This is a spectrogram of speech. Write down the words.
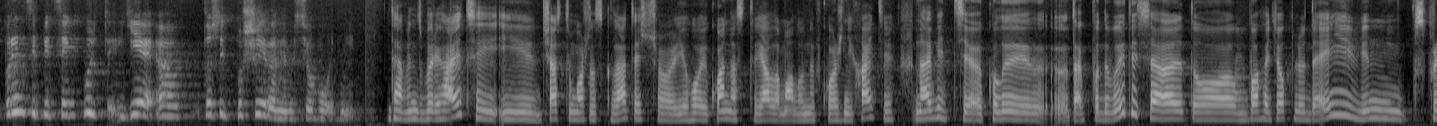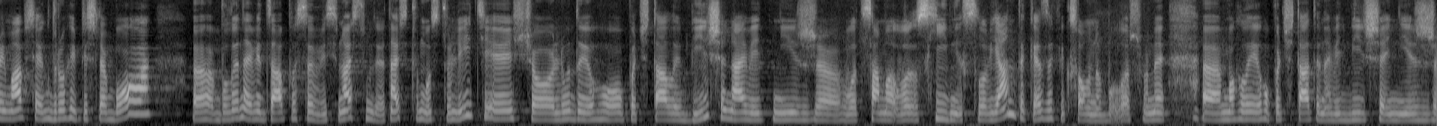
в принципі цей культ є е, досить поширеним сьогодні. Так, він зберігається, і часто можна сказати, що його ікона стояла мало не в кожній хаті. Навіть е, коли е, так подивитися, то багатьох людей він сприймався як другий після Бога. Е, Були навіть записи в 18-19 столітті, що люди його почитали більше навіть ніж е, от саме в східних слов'ян. Таке зафіксовано було, що вони е, могли його почитати навіть більше ніж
